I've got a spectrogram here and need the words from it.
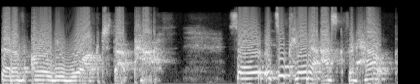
that have already walked that path. So it's okay to ask for help.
